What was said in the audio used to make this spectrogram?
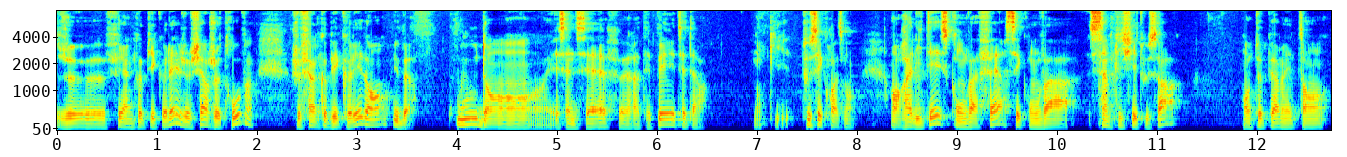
je fais un copier-coller, je cherche, je trouve, je fais un copier-coller dans Uber ou dans SNCF, RATP, etc. Donc tous ces croisements. En réalité, ce qu'on va faire, c'est qu'on va simplifier tout ça en te permettant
